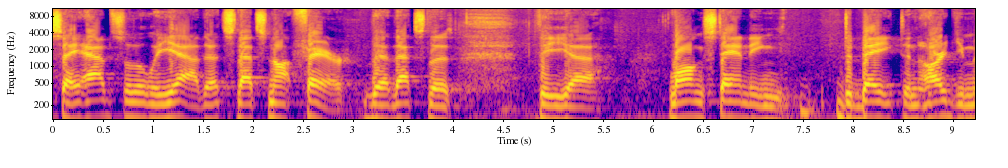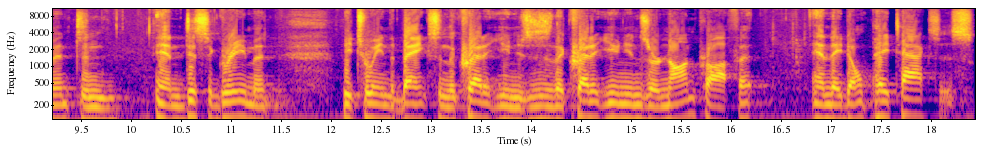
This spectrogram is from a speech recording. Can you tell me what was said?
say, absolutely, yeah, that's, that's not fair. That- That's the, the uh, long-standing debate and argument and, and disagreement between the banks and the credit unions is that credit unions are nonprofit and they don't pay taxes.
